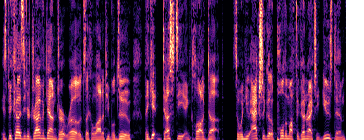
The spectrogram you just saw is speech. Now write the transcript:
is because if you're driving down dirt roads, like a lot of people do, they get dusty and clogged up. So when you actually go to pull them off the gun rack to use them,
